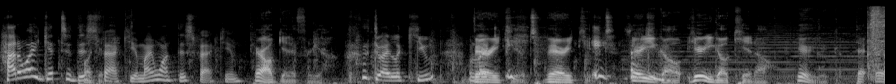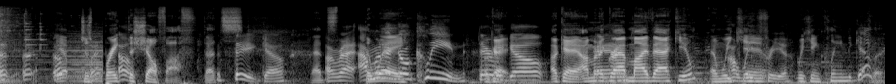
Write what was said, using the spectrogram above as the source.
How do I get to this Plug it in. vacuum? I want this vacuum. Here, I'll get it for you. do I look cute? I'm Very like, "Eh." cute. Very cute. There you go. Here you go, kiddo. Here you go. There, there you go. Uh, uh, Yep, just break Oh. the shelf off. That's There you go. That's All right, I'm gonna way. go clean. There okay. we go. Okay, I'm gonna And- grab my vacuum and we I'll can wait for you. we can clean together.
